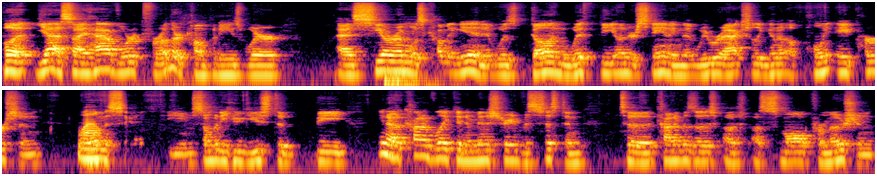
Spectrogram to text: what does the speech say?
but yes, I have worked for other companies where as CRM was coming in, it was done with the understanding that we were actually going to appoint a person wow. on the sales team, somebody who used to be, you know, kind of like an administrative assistant to kind of as a, a, a small promotion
